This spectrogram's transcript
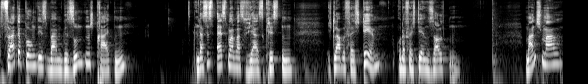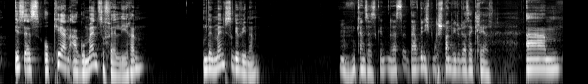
Der zweite Punkt ist beim gesunden Streiten. Und das ist erstmal, was wir als Christen, ich glaube, verstehen oder verstehen sollten. Manchmal ist es okay, ein Argument zu verlieren, um den Mensch zu gewinnen. Mhm, kannst das, das, da bin ich gespannt, wie du das erklärst. Ähm,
